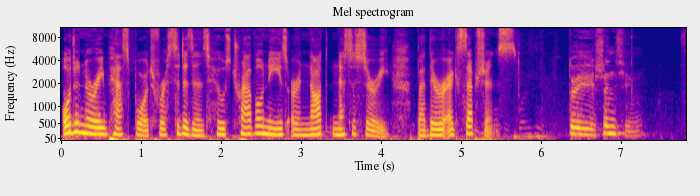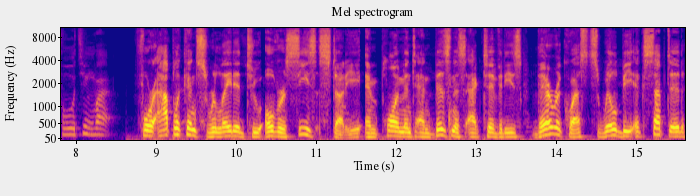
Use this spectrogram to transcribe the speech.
ordinary passports for citizens whose travel needs are not necessary, but there are exceptions. 对申请服务境外 for applicants related to overseas study, employment, and business activities, their requests will be accepted,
